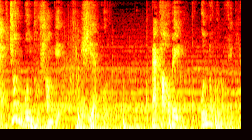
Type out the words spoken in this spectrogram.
একজন বন্ধুর সঙ্গে শেয়ার করুন। দেখা হবে অন্য কোনো ভিডিও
